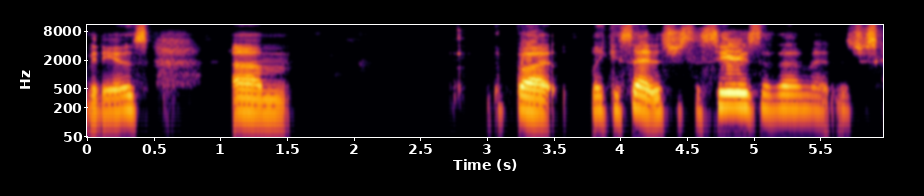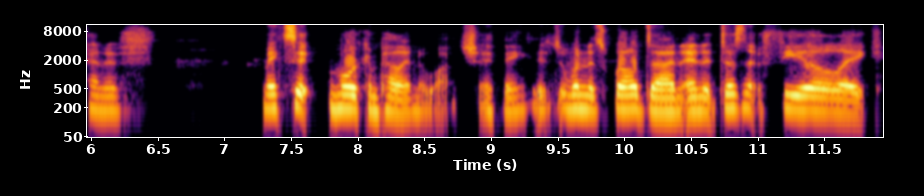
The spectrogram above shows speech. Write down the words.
videos. Um but like you said, it's just a series of them. It it's just kind of makes it more compelling to watch. I think it's, when it's well done and it doesn't feel like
